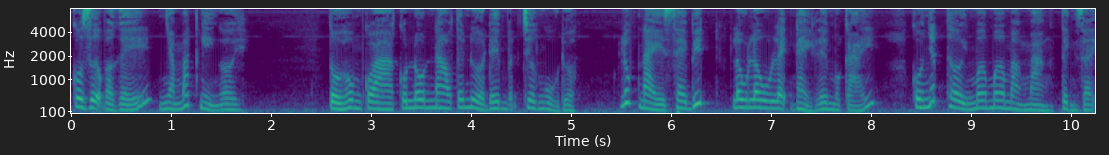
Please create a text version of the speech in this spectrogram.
cô dựa vào ghế, nhắm mắt nghỉ ngơi. Tối hôm qua cô nôn nao tới nửa đêm vẫn chưa ngủ được. Lúc này xe buýt lâu lâu lại nảy lên một cái. Cô nhất thời mơ mơ màng màng tỉnh dậy.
